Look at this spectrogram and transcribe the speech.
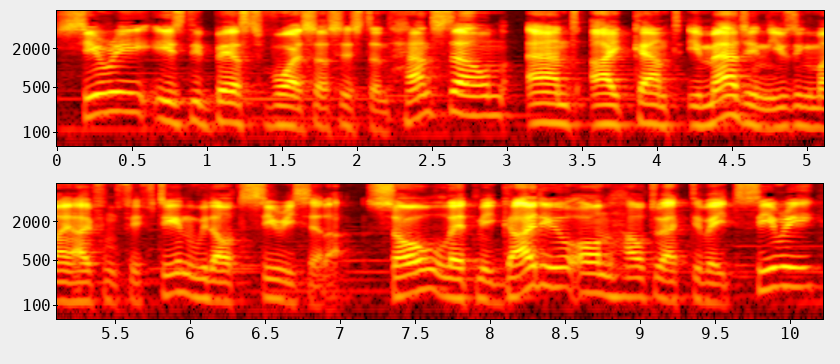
Siri is the best voice assistant hands down and I can't imagine using my iPhone 15 without Siri setup. So let me guide you on how to activate Siri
